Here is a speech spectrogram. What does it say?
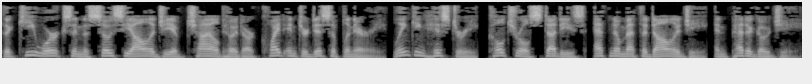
the key works in the sociology of childhood are quite interdisciplinary, linking history, cultural studies, ethnomethodology, and pedagogy.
